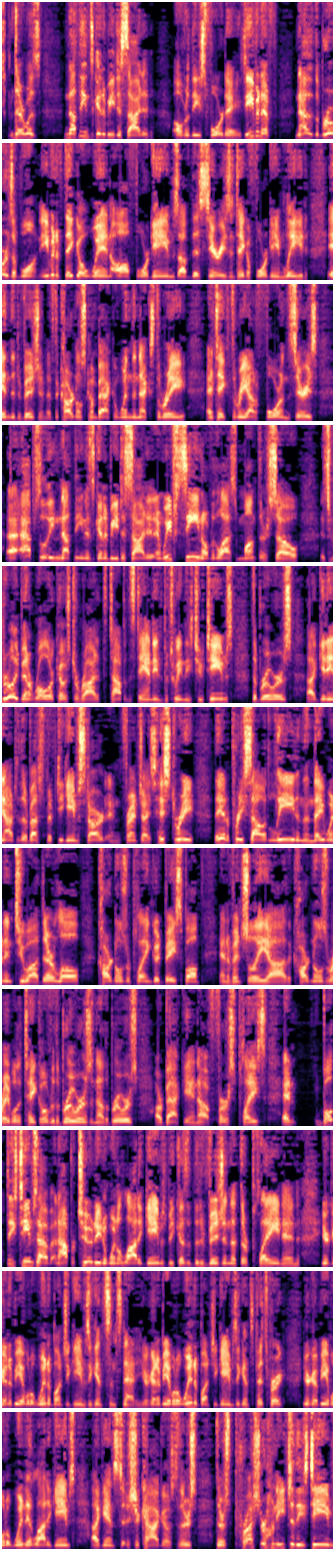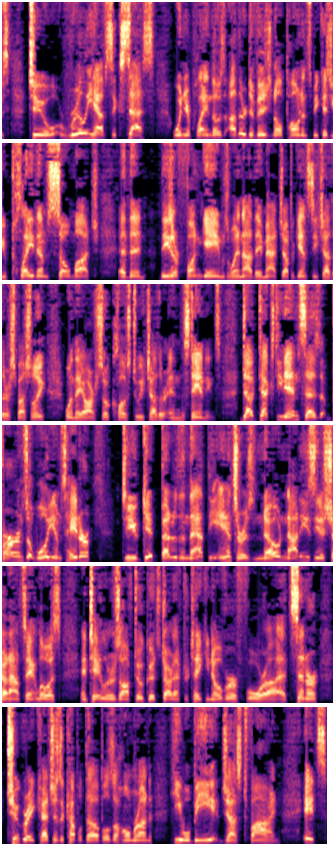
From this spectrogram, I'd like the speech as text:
There was nothing's going to be decided over these four days. Even if now that the Brewers have won, even if they go win all four games of this series and take a four game lead in the division, if the Cardinals come back and win the next three and take three out of four in the series, absolutely nothing is going to be decided. And we've seen over the last month or so, it's really been a roller coaster ride at the top of the standings between these two teams. The Brewers uh, getting out to their best 50 game start in franchise history. They had a pretty solid lead, and then they went into uh, their lull. Cardinals were playing good baseball, and eventually uh, the Cardinals were able to take over the Brewers, and now the Brewers are back in uh, first place. And both these teams have an opportunity to win a lot of games because of the division that they're playing in. You're going to be able to win a bunch of games against Cincinnati. You're going to be able to win a bunch of games against Pittsburgh. You're going to be able to win a lot of games against Chicago. So there's there's pressure on each of these teams to really have success when you're playing those other divisional opponents because you play them so much and then these are fun games when uh, they match up against each other, especially when they are so close to each other in the standings. Doug texting in says Burnes Williams, Hader. Do you get better than that? The answer is no. Not easy to shut out St. Louis, and Taylor is off to a good start after taking over for uh, at center. Two great catches, a couple doubles, a home run. He will be just fine. It's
